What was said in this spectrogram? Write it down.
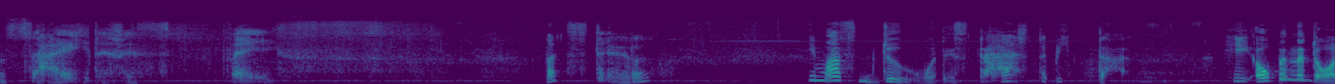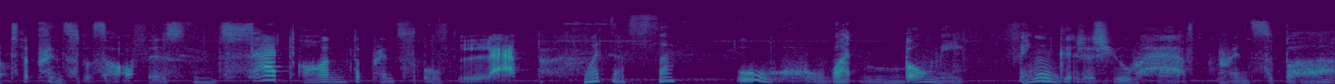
inside of his face. but still, he must do what is has to be. He opened the door to the principal's office and sat on the principal's lap. What the fuck? Ooh, what bony fingers you have, Principal.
